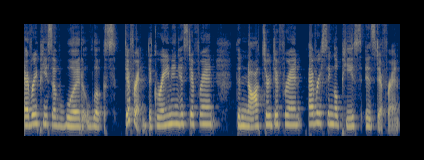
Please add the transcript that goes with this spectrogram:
Every piece of wood looks different. The graining is different, the knots are different, every single piece is different.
